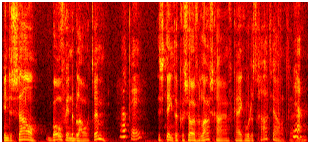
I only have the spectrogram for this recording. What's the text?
In de zaal boven in de blauwe tram. Oké. Dus ik denk dat ik er zo even langs ga en even kijken hoe dat gaat. Ja, want, eh, Ja.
